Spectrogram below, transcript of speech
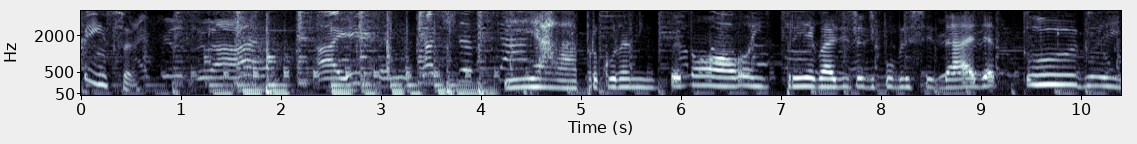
pensa. Ia lá procurando em- no, emprego, agência de publicidade, é tudo aí.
